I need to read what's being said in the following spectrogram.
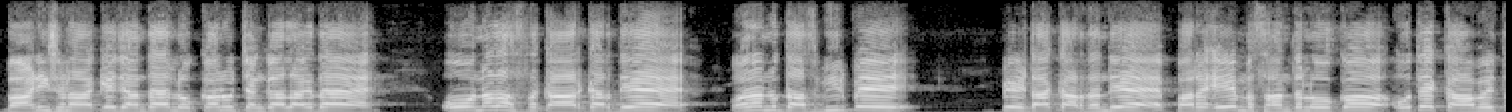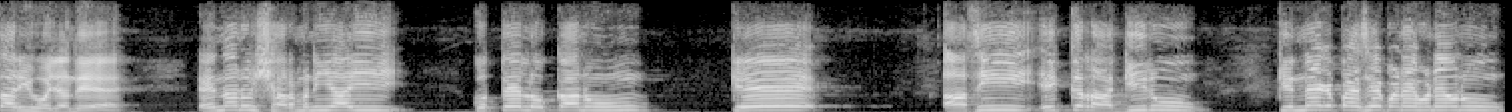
ਬਾਣੀ ਸੁਣਾ ਕੇ ਜਾਂਦਾ ਹੈ, ਲੋਕਾਂ ਨੂੰ ਚੰਗਾ ਲੱਗਦਾ ਹੈ, ਉਹ ਉਹਨਾਂ ਦਾ ਸਤਿਕਾਰ ਕਰਦੇ ਹੈ, ਉਹਨਾਂ ਨੂੰ 10-20 ਰੁਪਏ ਭੇਟਾ ਕਰ ਦਿੰਦੇ ਆ ਪਰ ਇਹ ਮਸੰਦ ਲੋਕ ਉਹ ਤੇ ਕਾਬਜਧਾਰੀ ਹੋ ਜਾਂਦੇ ਆ ਇਹਨਾਂ ਨੂੰ ਸ਼ਰਮ ਨਹੀਂ ਆਈ ਕੁੱਤੇ ਲੋਕਾਂ ਨੂੰ ਕਿ ਅਸੀਂ ਇੱਕ ਰਾਗੀ ਨੂੰ ਕਿੰਨੇ ਕ ਪੈਸੇ ਬਣੇ ਹੋਣੇ ਉਹਨੂੰ?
